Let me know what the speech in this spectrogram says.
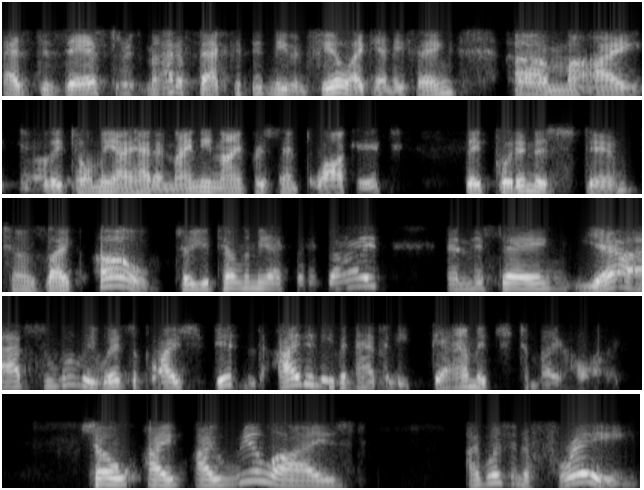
as disastrous. As a matter of fact, it didn't even feel like anything. Um, I, you know, they told me I had a 99% blockage. They put in a stent. I was like, oh, so you're telling me I could have died? And they're saying, yeah, absolutely. We're surprised you didn't. I didn't even have any damage to my heart. So I, I realized I wasn't afraid,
